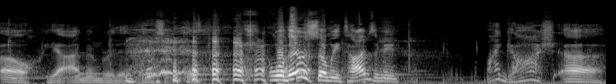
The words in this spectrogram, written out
oh yeah, I remember that. There well, there were so many times. I mean, my gosh, uh,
